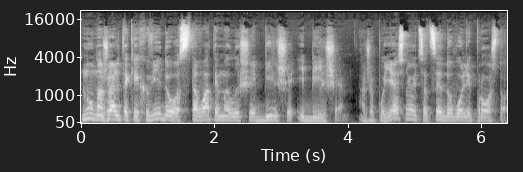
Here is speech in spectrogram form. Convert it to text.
Ну, на жаль, таких відео ставатиме лише більше і більше, адже пояснюється це доволі просто.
